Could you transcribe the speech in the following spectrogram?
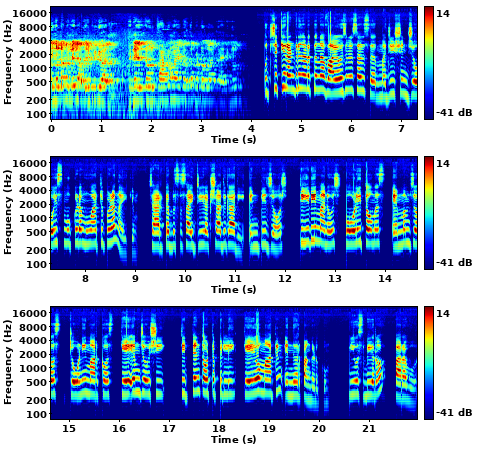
നിങ്ങളുടെ മുന്നിൽ അവതരിപ്പിക്കുവാനും പിന്നെ ഇതിന്റെ ഉദ്ഘാടനവുമായി ബന്ധപ്പെട്ടുള്ള കാര്യങ്ങളും ഉച്ചയ്ക്ക് രണ്ടിന് നടക്കുന്ന വയോജന സദസ് മജീഷ്യൻ ജോയ്സ് മുക്കുട മൂവാറ്റുപുഴ നയിക്കും. ചാരിറ്റബിൾ സൊസൈറ്റി രക്ഷാധികാരി N P George T D Manoj Poly Thomas M M Jose Tony Markose K M Joshy Chittan Thottappilly K O Martin എന്നിവർ പങ്കെടുക്കും. News bureau Paravur.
